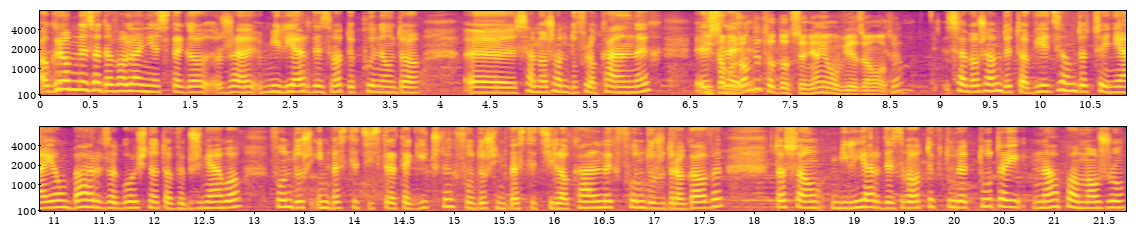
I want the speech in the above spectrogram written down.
Ogromne zadowolenie z tego, że miliardy złotych płyną do e, samorządów lokalnych. I Z- samorządy to doceniają, wiedzą o tym? Samorządy to wiedzą, doceniają, bardzo głośno to wybrzmiało. Fundusz Inwestycji Strategicznych, Fundusz Inwestycji Lokalnych, Fundusz Drogowy to są miliardy złotych, które tutaj na Pomorzu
